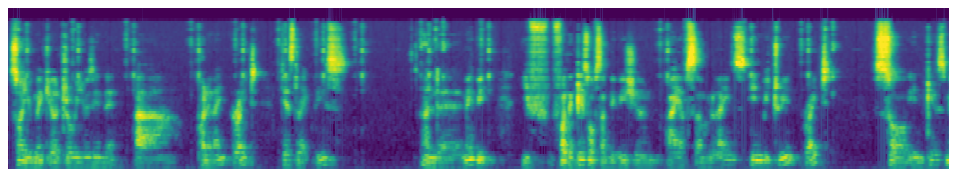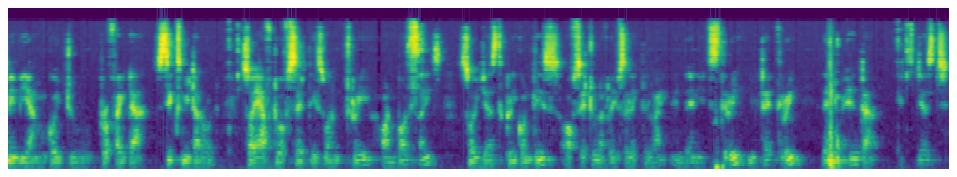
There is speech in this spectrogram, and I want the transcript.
So you make your drawing using the uh, polyline right? Just like this. And uh, maybe if for the case of subdivision I have some lines in between right? So in case maybe I'm going to provide a 6 meter road so I have to offset this one 3 on both sides. So you just click on this offset tool after you select the line and then it's 3 you type 3 then you enter. It's just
